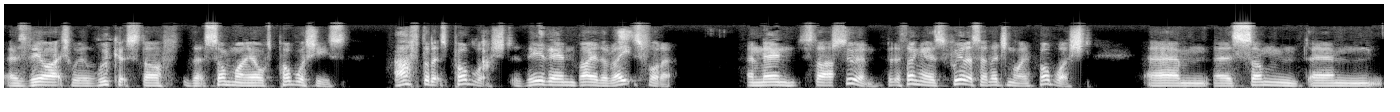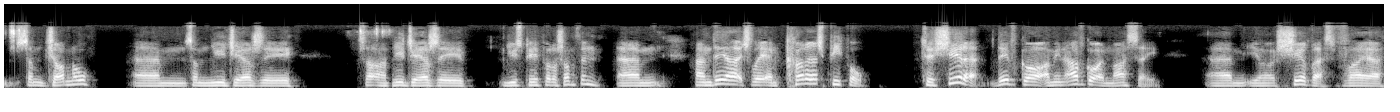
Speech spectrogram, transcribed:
is they'll actually look at stuff that someone else publishes. After it's published, they then buy the rights for it and then start suing. But the thing is, where it's originally published, um, is some um, some journal, um, some New Jersey, sort of New Jersey newspaper or something, um, and they actually encourage people to share it. They've got, I mean, I've got on my site um, you know, share this via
